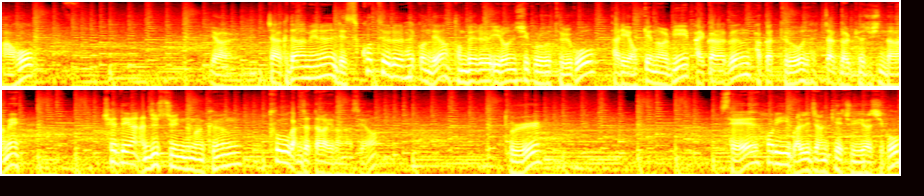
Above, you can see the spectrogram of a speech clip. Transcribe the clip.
아홉, 열. 자, 그 다음에는 이제 스쿼트를 할 건데요. 덤벨을 이런 식으로 들고 다리 어깨 넓이, 발가락은 바깥으로 살짝 넓혀 주신 다음에 최대한 앉을 수 있는 만큼 푹 앉았다가 일어나세요. 둘, 셋, 허리 말리지 않게 주의하시고,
